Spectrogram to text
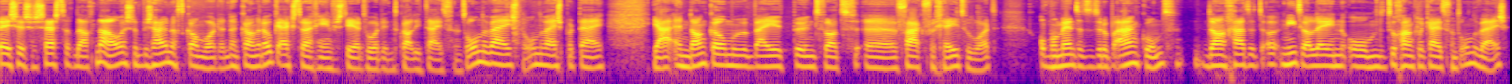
D66 dacht, nou, als er bezuinigd kan worden, dan kan er ook extra geïnvesteerd worden in de kwaliteit van het onderwijs, de onderwijspartij. Ja, en dan komen we bij het punt wat uh, vaak vergeten wordt op het moment dat het erop aankomt, dan gaat het niet alleen om de toegankelijkheid van het onderwijs,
